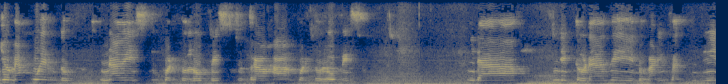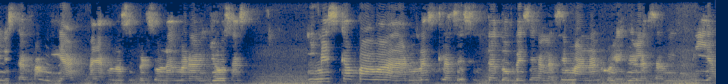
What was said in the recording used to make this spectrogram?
yo me acuerdo una vez en Puerto López, yo trabajaba en Puerto López, era directora del hogar infantil y bienestar familiar, allá conocí personas maravillosas y me escapaba a dar unas clasecitas dos veces a la semana al Colegio de la Sabiduría.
